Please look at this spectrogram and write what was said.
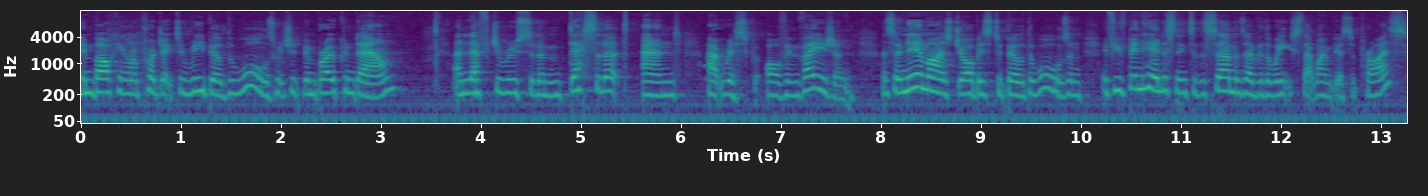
embarking on a project to rebuild the walls, which had been broken down and left Jerusalem desolate and at risk of invasion. And so Nehemiah's job is to build the walls. And if you've been here listening to the sermons over the weeks, that won't be a surprise,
